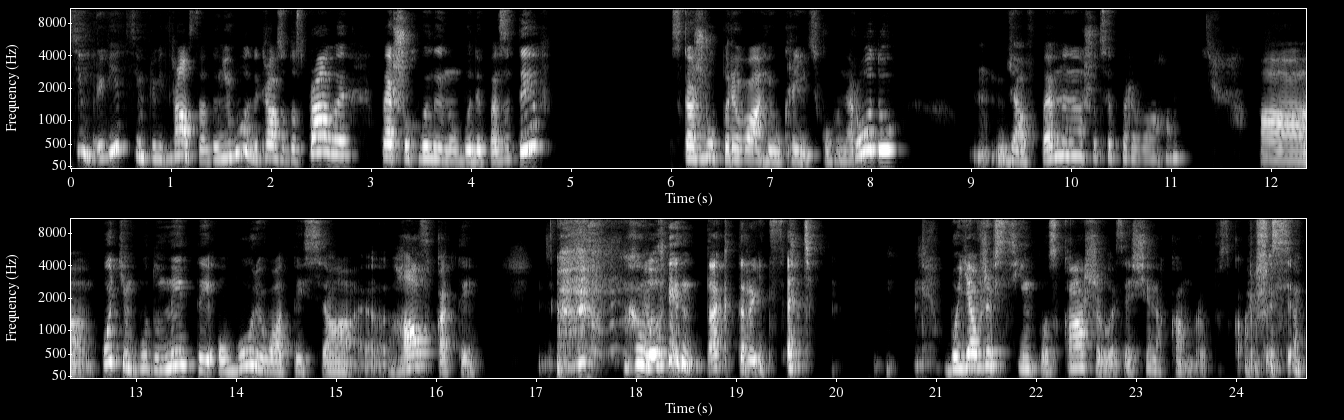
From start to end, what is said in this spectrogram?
Всім привіт, всім привіт. Зразу до нього, відразу до справи. Першу хвилину буде позитив. Скажу переваги українського народу. Я впевнена, що це перевага. А потім буду нити, обурюватися, е, гавкати хвилин так 30. Бо я вже всім поскаржилася, ще на камеру поскаржуся.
